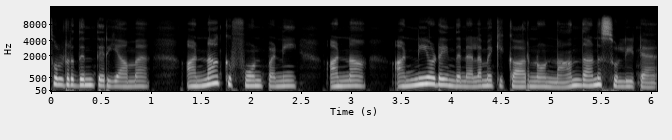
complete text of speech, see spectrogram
சொல்றதுன்னு தெரியாம அண்ணாக்கு ஃபோன் பண்ணி அண்ணா அண்ணியோட இந்த நிலைமைக்கு காரணம் நான் தான்னு சொல்லிட்டேன்.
